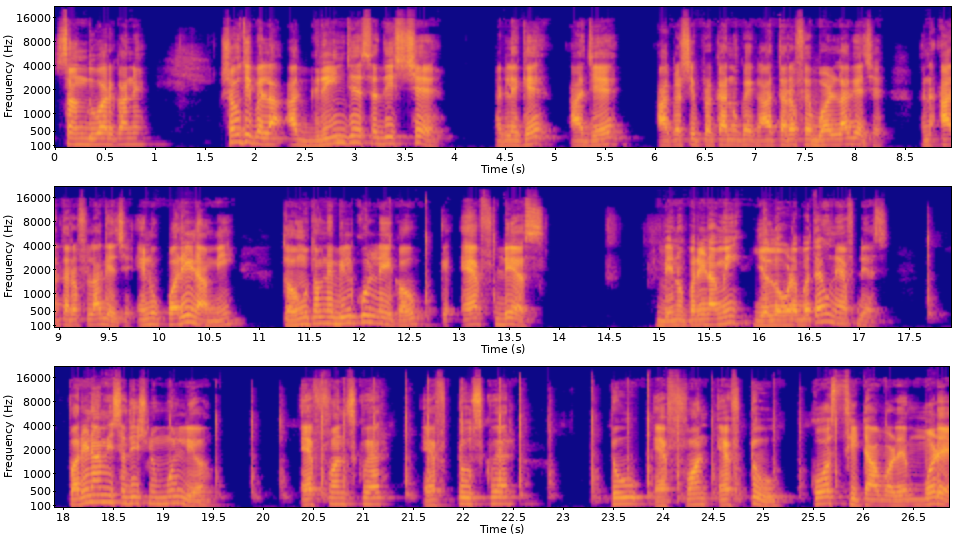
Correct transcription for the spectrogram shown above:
સંઘ દ્વારકાને. સૌથી પહેલાં આ ગ્રીન જે સદિશ છે, એટલે કે આ જે આકર્ષી પ્રકારનું કંઈક આ તરફે બળ લાગે છે અને આ તરફ લાગે છે. એનું પરિણામી, તો હું તમને બિલકુલ નહીં કહું કે એફ ડેશ બેનું પરિણામી યલો વડે બતાવ્યું ને એફ ડેશ પરિણામી સદીશનું મૂલ્ય F one square F two square two F one F two cos theta વડે મળે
